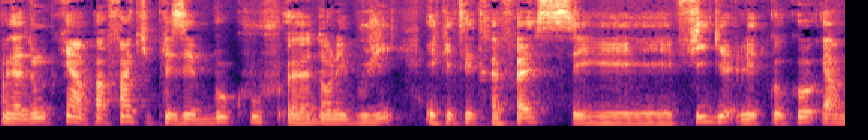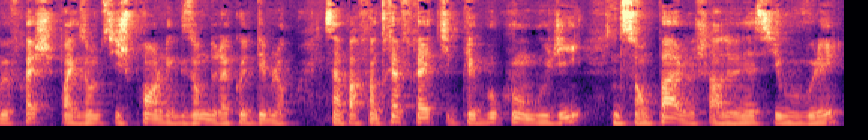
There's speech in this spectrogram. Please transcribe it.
On a donc pris un parfum qui plaisait beaucoup euh, dans les bougies et qui était très frais. C'est figue, lait de coco, herbe fraîche. Par exemple, si je prends l'exemple de la Côte des Blancs, c'est un parfum très frais qui plaît beaucoup en bougie, qui ne sent pas le chardonnay si vous voulez,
